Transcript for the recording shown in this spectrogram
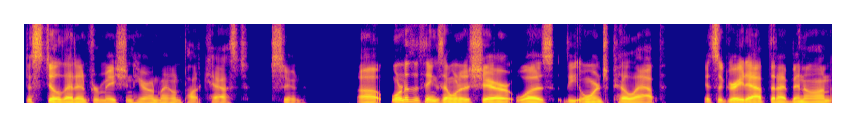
distill that information here on my own podcast soon uh, one of the things I wanted to share was the Orange Pill app. It's a great app that I've been on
